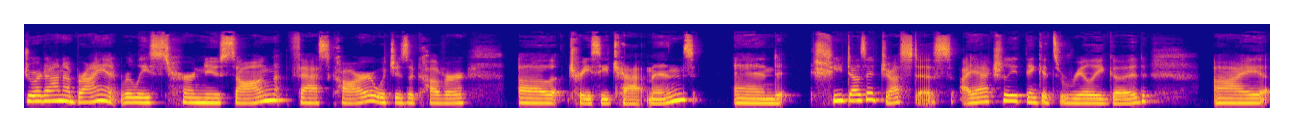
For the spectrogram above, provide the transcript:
Jordana Bryant released her new song, Fast Car, which is a cover of Tracy Chapman's, and she does it justice. I actually think it's really good. I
